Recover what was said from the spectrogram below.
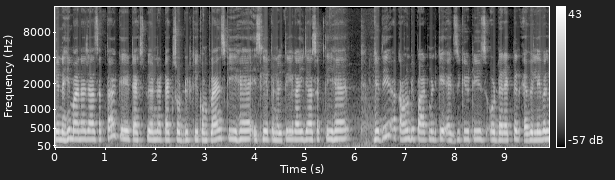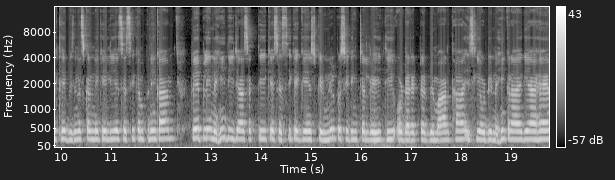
ये नहीं माना जा सकता कि टैक्स पेयर ने टैक्स ऑडिट की कंप्लायंस की है, इसलिए पेनल्टी लगाई जा सकती है। यदि अकाउंट डिपार्टमेंट के एग्जीक्यूटिव्स और डायरेक्टर अवेलेबल थे बिज़नेस करने के लिए एस कंपनी का तो ये प्ले नहीं दी जा सकती कि एस के अगेंस्ट क्रिमिनल प्रोसीडिंग चल रही थी और डायरेक्टर बीमार था, इसलिए ऑडिट नहीं कराया गया है।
